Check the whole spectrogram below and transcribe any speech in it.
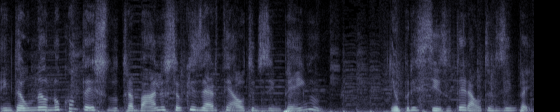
Então, no, no contexto do trabalho, se eu quiser ter alto desempenho, eu preciso ter alto desempenho.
